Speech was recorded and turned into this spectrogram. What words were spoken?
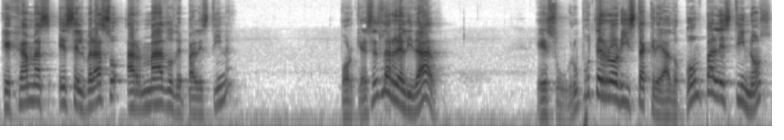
¿Que jamás es el brazo armado de Palestina? Porque esa es la realidad. Es un grupo terrorista creado con palestinos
